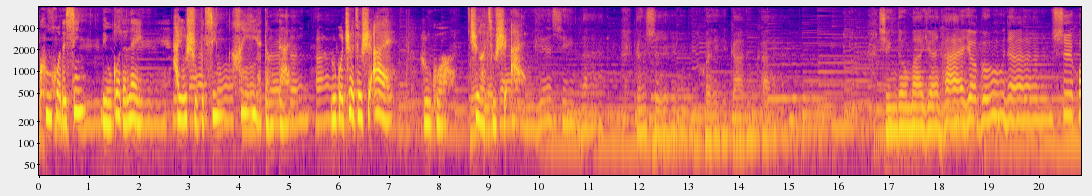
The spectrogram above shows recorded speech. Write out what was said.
困惑的心，流过的泪，还有数不清黑夜等待。如果这就是爱，如果这就是爱，心都埋怨，还有不能释怀，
